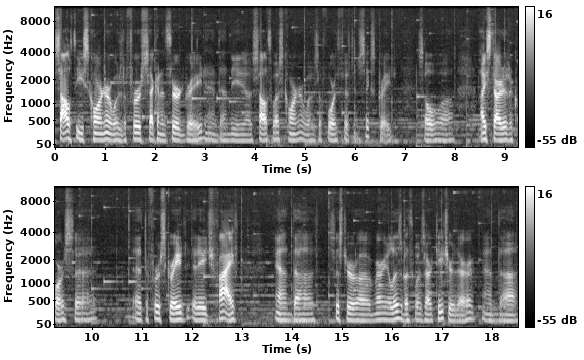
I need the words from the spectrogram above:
southeast corner was the first, second, and third grade, and then the uh, southwest corner was the fourth, fifth, and sixth grade. So uh, I started, of course, uh, at the first grade at age five, and uh, Sister uh, Mary Elizabeth was our teacher there, and uh,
